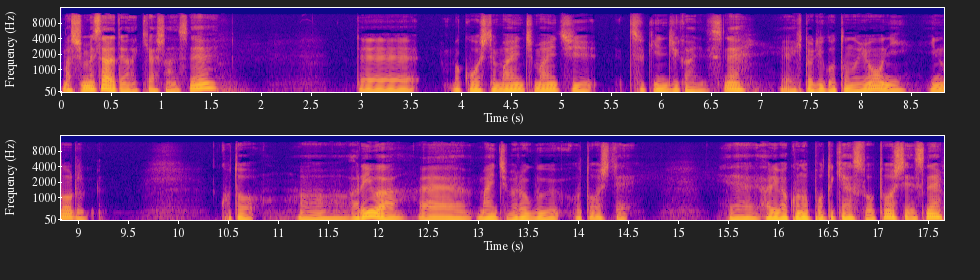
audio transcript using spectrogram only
まあ、示されたような気がしたんですね。で、まあ、こうして毎日毎日通勤時間にですね、えー、独り言のように祈ること、あるいは、えー、毎日ブログを通して、えー、あるいはこのポッドキャストを通してですね、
